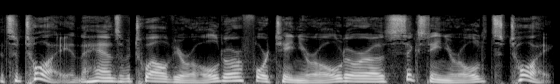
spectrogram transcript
It's a toy in the hands of a 12 year old or a 14 year old or a 16 year old. It's a toy.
